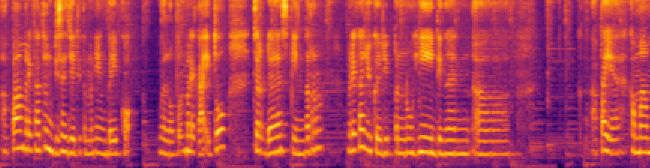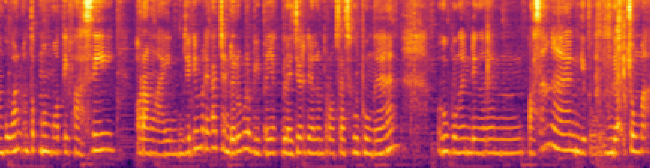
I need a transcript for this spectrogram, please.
apa mereka tuh bisa jadi teman yang baik kok. Walaupun mereka itu cerdas, pinter, mereka juga dipenuhi dengan uh, apa ya kemampuan untuk memotivasi orang lain. Jadi mereka cenderung lebih banyak belajar dalam proses hubungan, hubungan dengan pasangan gitu. Nggak cuma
